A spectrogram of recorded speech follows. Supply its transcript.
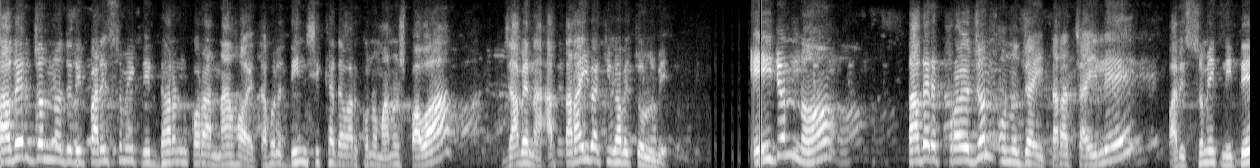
তাদের জন্য যদি পারিশ্রমিক নির্ধারণ করা না হয়, তাহলে দিন শিক্ষা দেওয়ার কোনো মানুষ পাওয়া যাবে না। আর তারাই বা কীভাবে চলবে? এই জন্য তাদের প্রয়োজন অনুযায়ী তারা চাইলে পারিশ্রমিক নিতে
